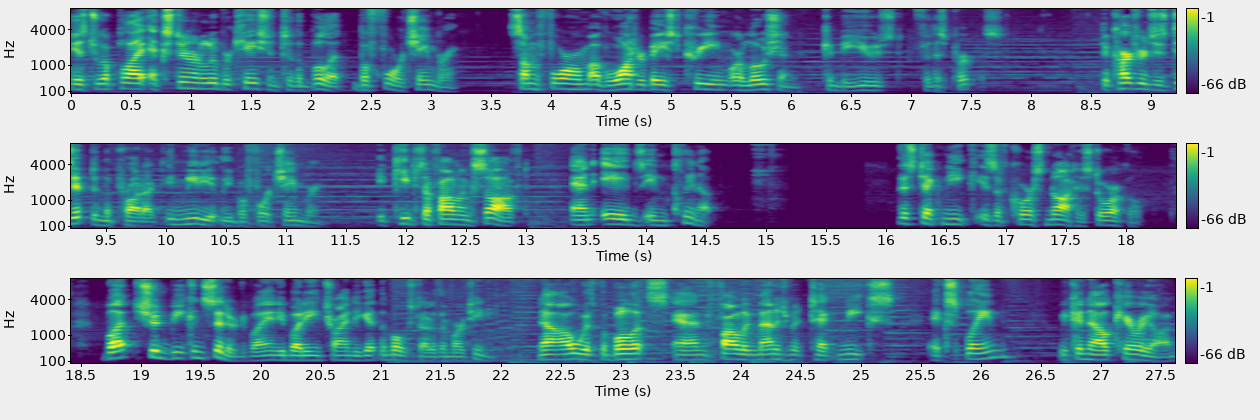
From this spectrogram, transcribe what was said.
is to apply external lubrication to the bullet before chambering. Some form of water-based cream or lotion can be used for this purpose. The cartridge is dipped in the product immediately before chambering. It keeps the fouling soft and aids in cleanup. This technique is of course not historical, but should be considered by anybody trying to get the most out of their martini. Now, with the bullets and fouling management techniques explained, we can now carry on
